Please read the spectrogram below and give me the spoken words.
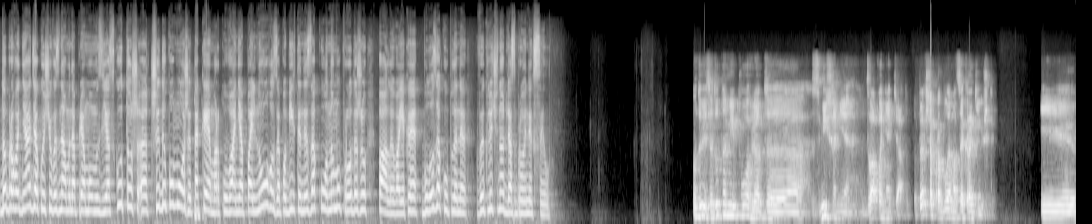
Доброго дня, дякую, що ви з нами на прямому зв'язку. Тож е, чи допоможе таке маркування пального запобігти незаконному продажу палива, яке було закуплене виключно для збройних сил? Ну, дивіться, тут, на мій погляд, е, змішані два поняття. Тобто, перша проблема це крадіжки. І,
